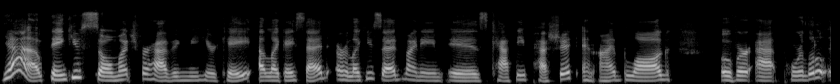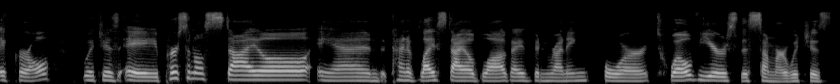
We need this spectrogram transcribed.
Yeah, thank you so much for having me here, Kate. Uh, like I said, or like you said, my name is Cathy Peshek, and I blog over at Poor Little It Girl, which is a personal style and kind of lifestyle blog I've been running for 12 years this summer, which is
